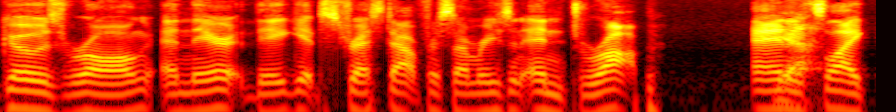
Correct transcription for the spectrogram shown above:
goes wrong and they they get stressed out for some reason and drop, and yeah. it's like,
